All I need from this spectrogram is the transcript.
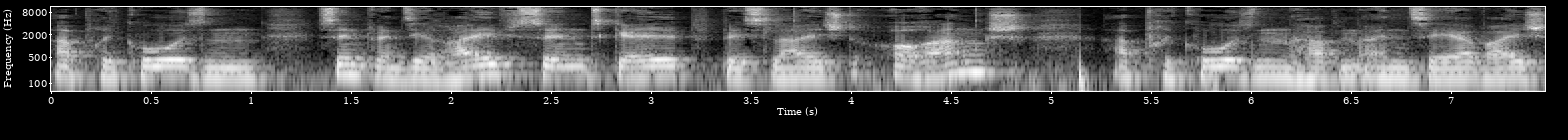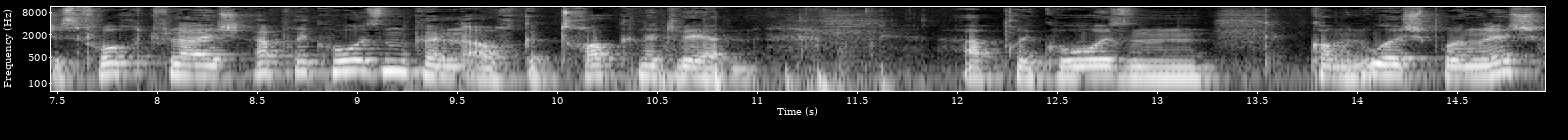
Aprikosen sind, wenn sie reif sind, gelb bis leicht orange. Aprikosen haben ein sehr weiches Fruchtfleisch. Aprikosen können auch getrocknet werden. Aprikosen kommen ursprünglich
